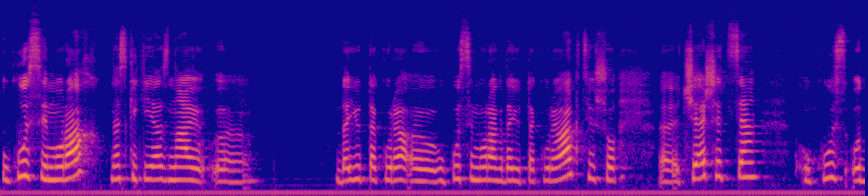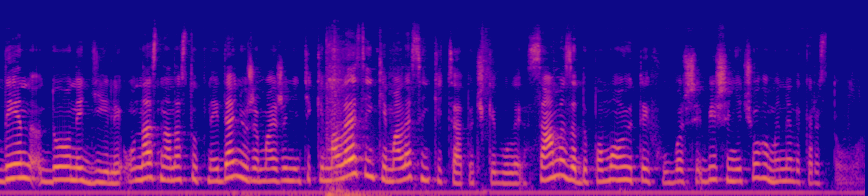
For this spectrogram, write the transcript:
Укуси мурах, наскільки я знаю, е, дають таку, е, укуси мурах дають таку реакцію, що е, чешеться укус один до неділі. У нас на наступний день вже майже не тільки малесенькі, малесенькі цяточки були. Саме за допомогою тайфу. Більше, більше нічого ми не використовували.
